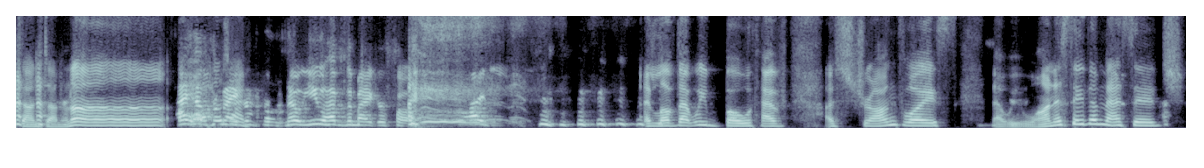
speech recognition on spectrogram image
dun dun dun, dun. I Oh, have the the time. microphone. No, you have the microphone. I. I love that we both have a strong voice that we want to say the message.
